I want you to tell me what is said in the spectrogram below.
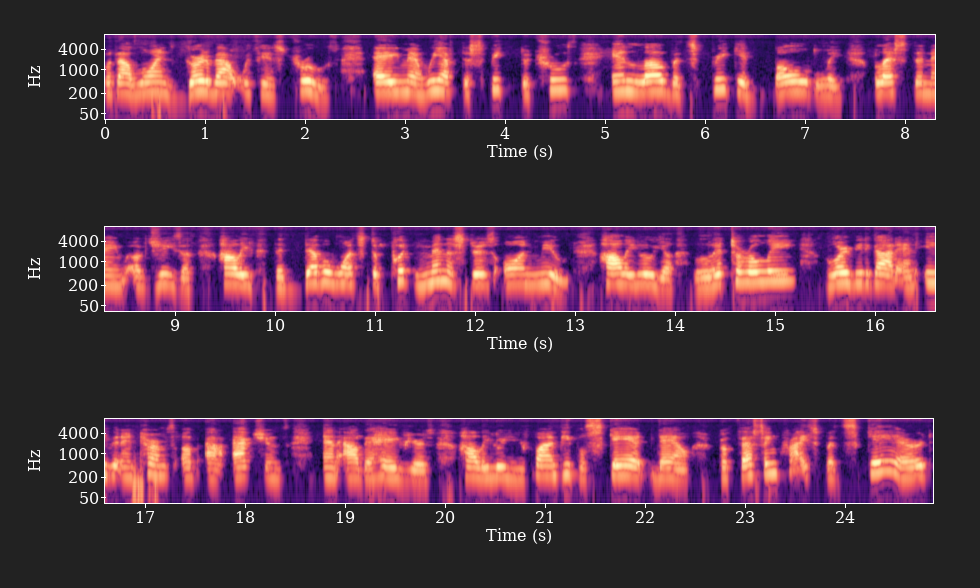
with our loins girded about with his truth. Amen. We have to speak the truth in love, but speak it boldly. Bless the name of Jesus. Hallelujah. The devil wants to put ministers on mute. Hallelujah. Literally, glory be to God. And even in terms of our actions and our behaviors. Hallelujah. You find people scared now, professing Christ, but scared,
